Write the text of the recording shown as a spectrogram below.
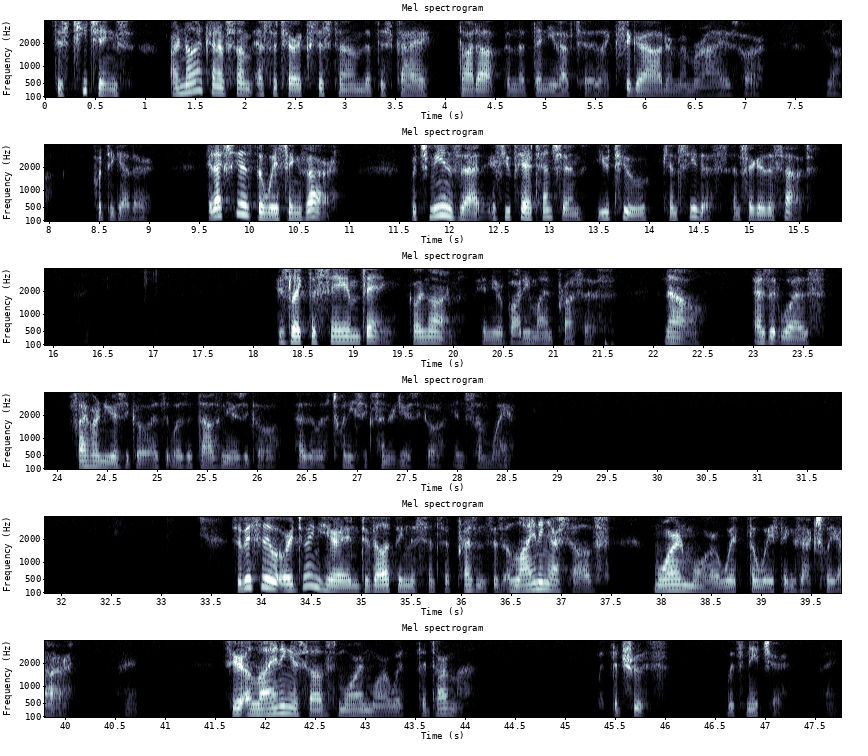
these teachings are not kind of some esoteric system that this guy thought up and that then you have to like figure out or memorize or, you know, put together. It actually is the way things are, which means that if you pay attention, you too can see this and figure this out. It's like the same thing going on in your body-mind process now as it was 500 years ago, as it was 1,000 years ago, as it was 2,600 years ago in some way. So basically what we're doing here in developing this sense of presence is aligning ourselves more and more with the way things actually are. Right? So you're aligning yourselves more and more with the Dharma, with the truth, with nature. Right?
